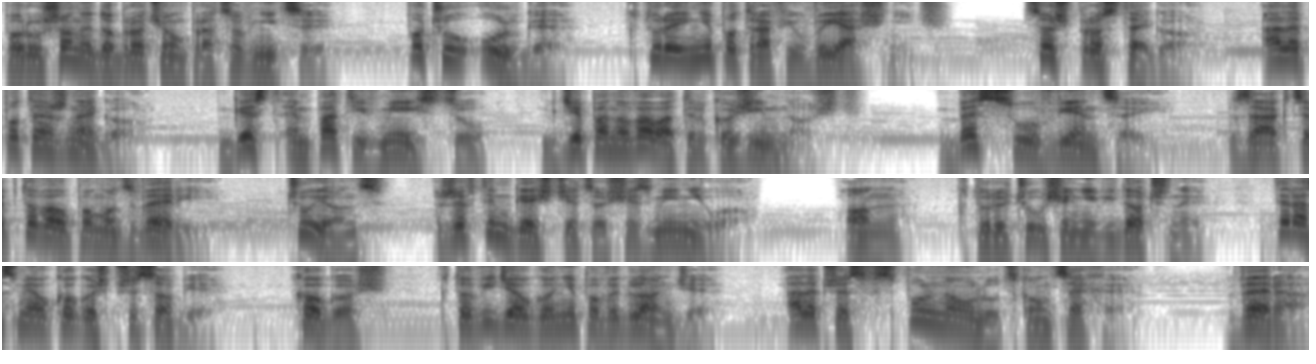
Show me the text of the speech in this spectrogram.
poruszony dobrocią pracownicy, poczuł ulgę, której nie potrafił wyjaśnić. Coś prostego, ale potężnego. Gest empatii w miejscu, gdzie panowała tylko zimność. Bez słów więcej, zaakceptował pomoc Veri, czując, że w tym geście coś się zmieniło. On, który czuł się niewidoczny, teraz miał kogoś przy sobie. Kogoś, kto widział go nie po wyglądzie, ale przez wspólną ludzką cechę. Vera,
